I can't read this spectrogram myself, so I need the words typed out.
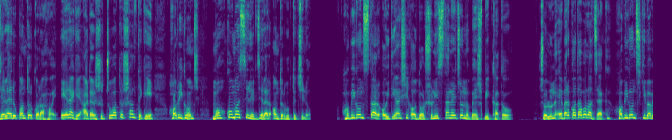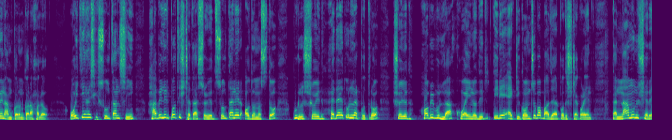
জেলায় রূপান্তর করা হয়। এর আগে আঠারোশো চুয়াত্তর সাল থেকে হবিগঞ্জ মহকুমা সিলেট জেলার অন্তর্ভুক্ত ছিল। হবিগঞ্জ তার ঐতিহাসিক ও দর্শনীয় স্থানের জন্য বেশ বিখ্যাত। চলুন এবার কথা বলা যাক হবিগঞ্জ কীভাবে নামকরণ করা হলো। ঐতিহাসিক সুলতানশ্রী হাবিলির প্রতিষ্ঠাতা সৈয়দ সুলতানের অধনস্থ পুরুষ সৈয়দ হেদায়তুল্লাহর পুত্র সৈয়দ হবিবুল্লাহ খোয়াই নদীর তীরে একটি গঞ্জ বা বাজার প্রতিষ্ঠা করেন। তার নাম অনুসারে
